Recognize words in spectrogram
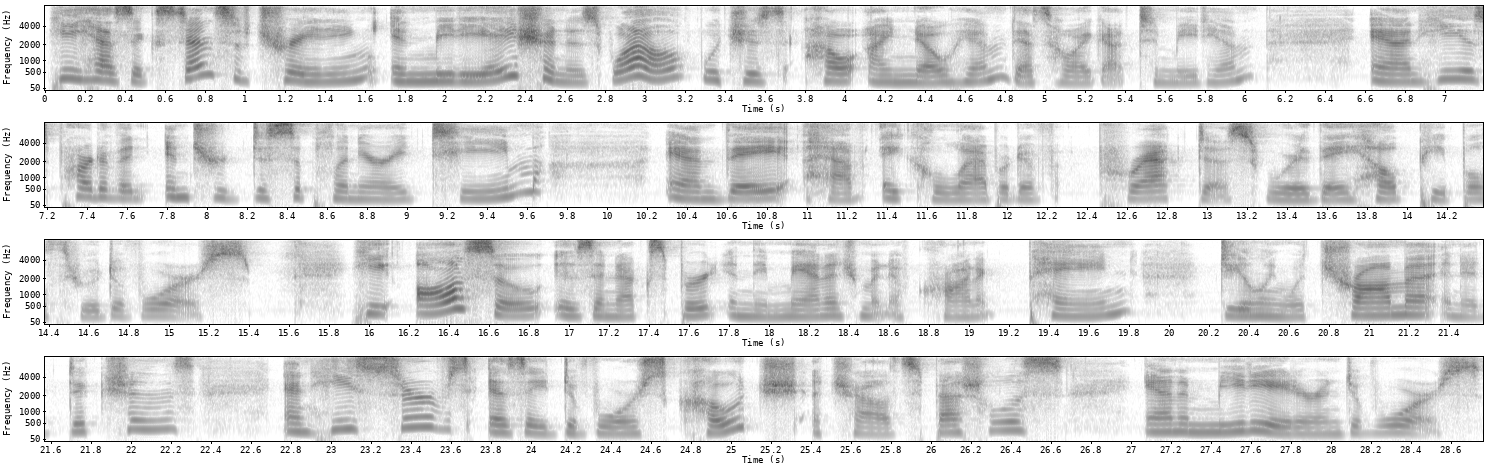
He has extensive training in mediation as well, which is how I know him. That's how I got to meet him. And he is part of an interdisciplinary team and they have a collaborative practice where they help people through divorce. He also is an expert in the management of chronic pain, dealing with trauma and addictions, and he serves as a divorce coach, a child specialist, and a mediator in divorce.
